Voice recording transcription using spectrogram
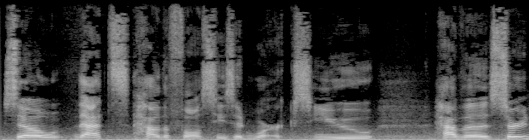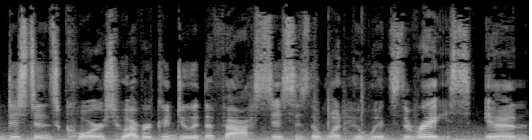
So that's how the fall season works. You have a certain distance course. Whoever could do it the fastest is the one who wins the race. And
